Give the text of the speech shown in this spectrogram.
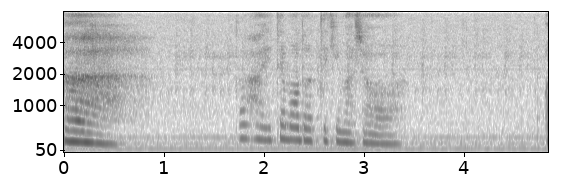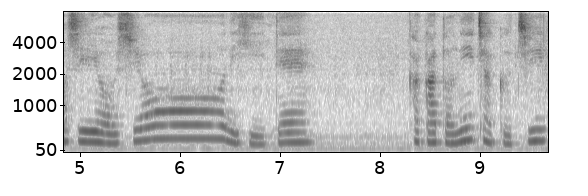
あと吐いて戻ってきましょう。お尻を後ろに引いてかかとに着地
